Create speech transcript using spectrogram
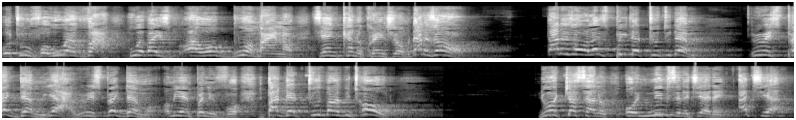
or two for whoever, whoever is our buo minor, saying kind of cringe That is all. That is all. Let's speak the truth to them. We respect them. Yeah, we respect them. But the truth must be told. Old Chasano or Nims in the chair.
